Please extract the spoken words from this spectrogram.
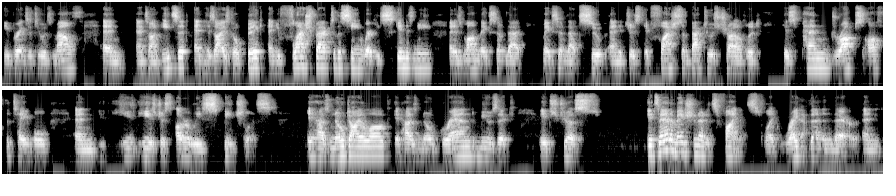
he brings it to his mouth, and Anton eats it, and his eyes go big, and you flash back to the scene where he skinned his knee, and his mom makes him that makes him that soup, and it just it flashes him back to his childhood. His pen drops off the table, and he he is just utterly speechless it has no dialogue it has no grand music it's just it's animation at its finest like right Yeah. then and there and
